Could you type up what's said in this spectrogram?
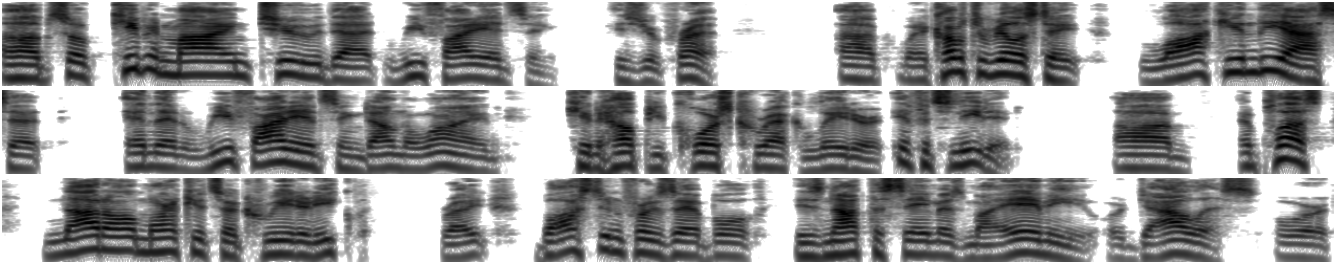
Uh, so keep in mind too that refinancing is your friend. Uh, when it comes to real estate, lock in the asset and then refinancing down the line can help you course correct later if it's needed. Um, and plus, not all markets are created equal, right? Boston, for example, is not the same as Miami or Dallas or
